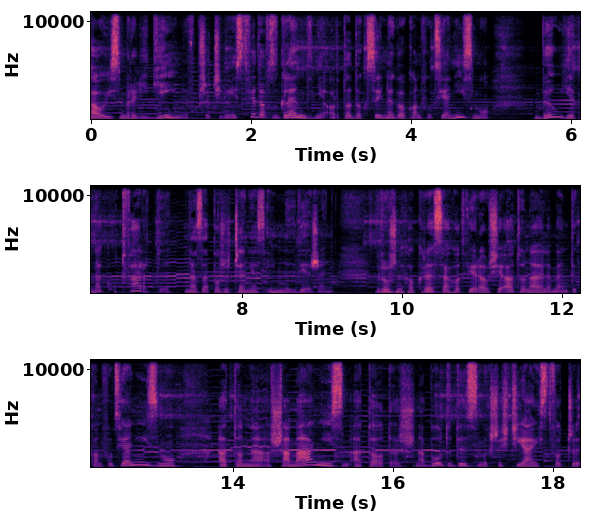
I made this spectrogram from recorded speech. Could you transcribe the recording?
Taoizm religijny, w przeciwieństwie do względnie ortodoksyjnego konfucjanizmu, był jednak otwarty na zapożyczenia z innych wierzeń. W różnych okresach otwierał się a to na elementy konfucjanizmu, a to na szamanizm, a to też na buddyzm, chrześcijaństwo czy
